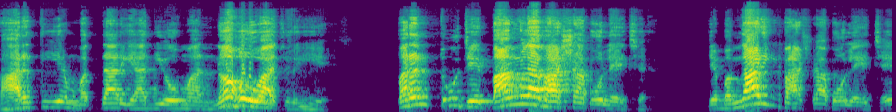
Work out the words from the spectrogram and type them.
ભારતીય મતદાર યાદીઓમાં ન હોવા જોઈએ. પરંતુ જે બાંગ્લા ભાષા બોલે છે, જે બંગાળી ભાષા બોલે છે,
